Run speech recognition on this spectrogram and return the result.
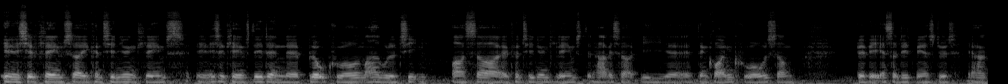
initial claims og i continuing claims. Initial claims, det er den øh, blå kurve, meget volatil, og så øh, continuing claims, den har vi så i øh, den grønne kurve, som bevæger sig lidt mere stødt. Jeg har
